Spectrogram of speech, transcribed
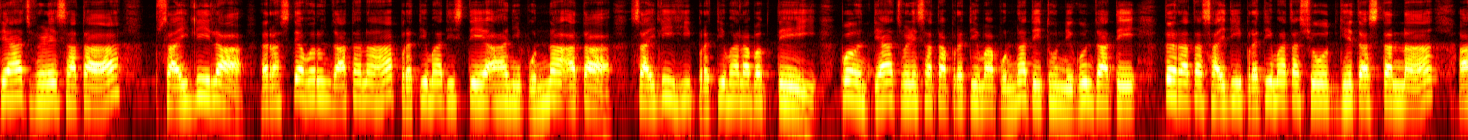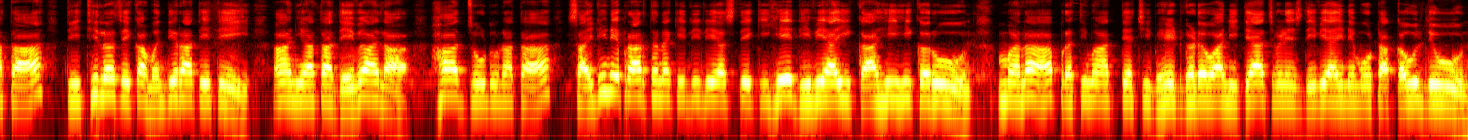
त्याच वेळेस आता सायलीला रस्त्यावरून जाताना प्रतिमा दिसते आणि पुन्हा आता सायली ही प्रतिमाला बघते. पण त्याच वेळेस आता प्रतिमा पुन्हा तेथून निघून जाते. तर आता सायली प्रतिमाचा शोध घेत असताना आता तेथीलच एका मंदिरात येते. आणि आता देवाला हात जोडून आता सायलीने प्रार्थना केलेली असते की हे देवी आई काहीही करून मला प्रतिमा आत्याची भेट घडव आणि त्याच वेळेस देवी आईने मोठा कौल देऊन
